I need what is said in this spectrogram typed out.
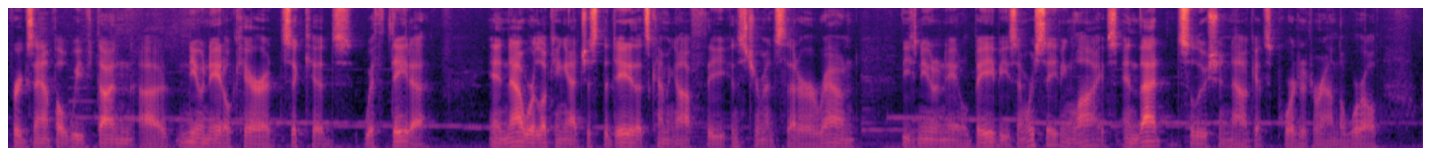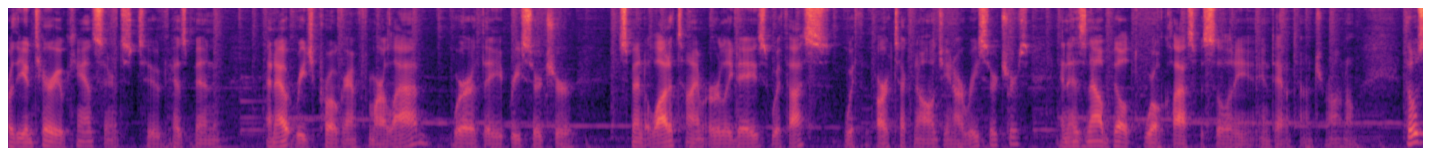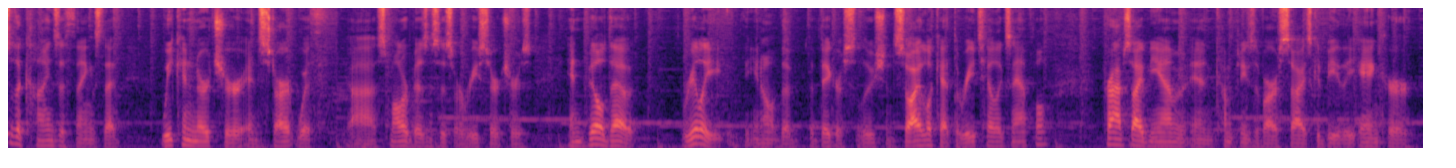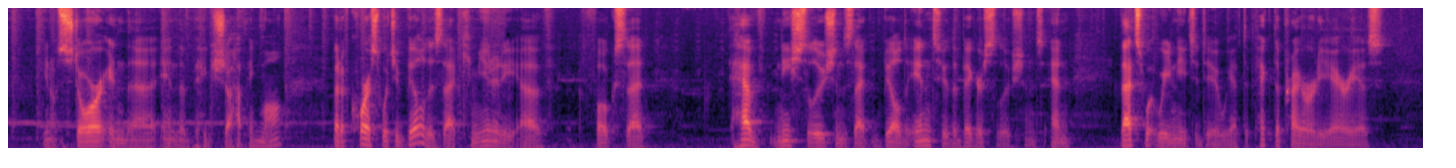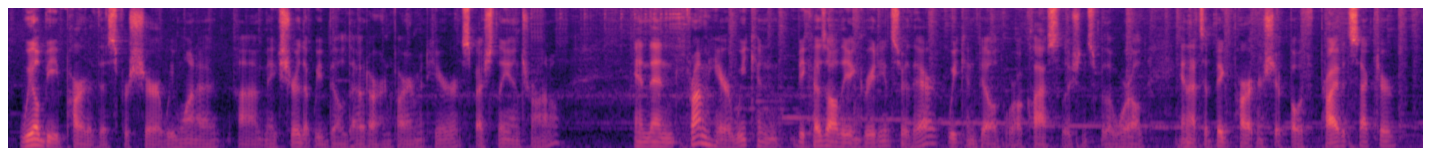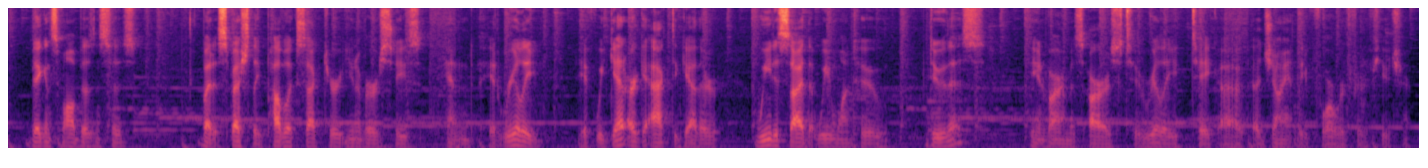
For example, we've done uh, neonatal care at SickKids with data, and now we're looking at just the data that's coming off the instruments that are around these neonatal babies, and we're saving lives. And that solution now gets ported around the world. Or the Ontario Cancer Institute has been an outreach program from our lab where the researcher spent a lot of time early days with us, with our technology and our researchers, and has now built world-class facility in downtown Toronto. Those are the kinds of things that we can nurture and start with uh, smaller businesses or researchers and build out really you know, the, the bigger solutions. So I look at the retail example. Perhaps IBM and companies of our size could be the anchor you know, store in the, in the big shopping mall. But of course, what you build is that community of folks that have niche solutions that build into the bigger solutions. And that's what we need to do. We have to pick the priority areas. We'll be part of this for sure. We want to uh, make sure that we build out our environment here, especially in Toronto. And then from here, we can, because all the ingredients are there, we can build world-class solutions for the world. And that's a big partnership, both private sector, big and small businesses, but especially public sector, universities. And it really, if we get our act together, we decide that we want to do this, the environment's ours to really take a, a giant leap forward for the future.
